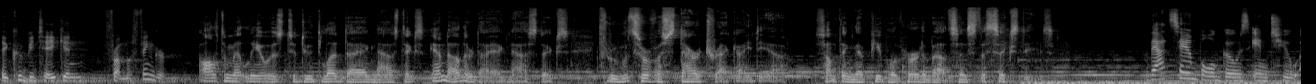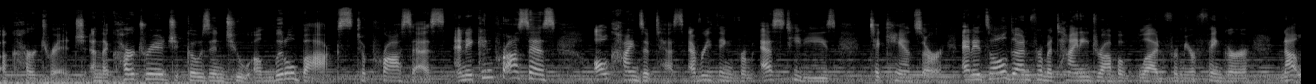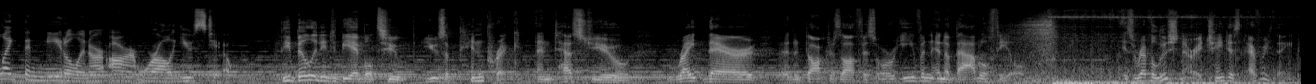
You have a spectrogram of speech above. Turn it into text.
that could be taken from a finger. Ultimately, it was to do blood diagnostics and other diagnostics through sort of a Star Trek idea, something that people have heard about since the 60s. That sample goes into a cartridge, and the cartridge goes into a little box to process, and it can process all kinds of tests, everything from STDs to cancer. And it's all done from a tiny drop of blood from your finger, not like the needle in our arm we're all used to. The ability to be able to use a pinprick and test you right there in a doctor's office or even in a battlefield is revolutionary. It changes everything.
